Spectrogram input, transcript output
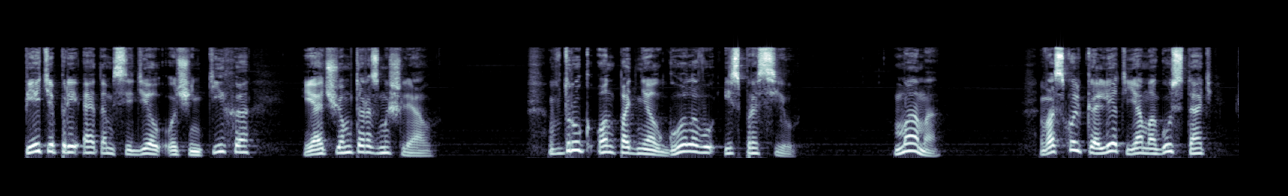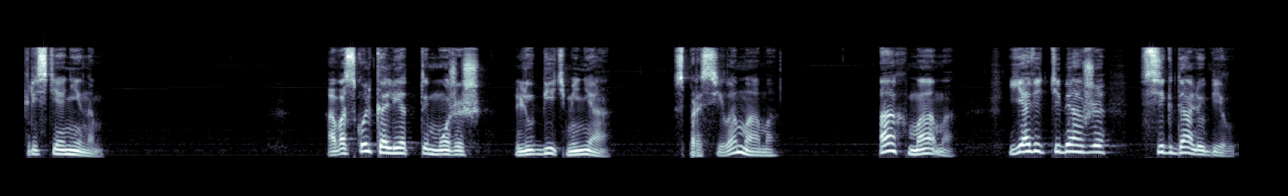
Петя при этом сидел очень тихо и о чем-то размышлял. Вдруг он поднял голову и спросил, «Мама, во сколько лет я могу стать христианином. «А во сколько лет ты можешь любить меня?» – спросила мама. «Ах, мама, я ведь тебя уже всегда любил.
